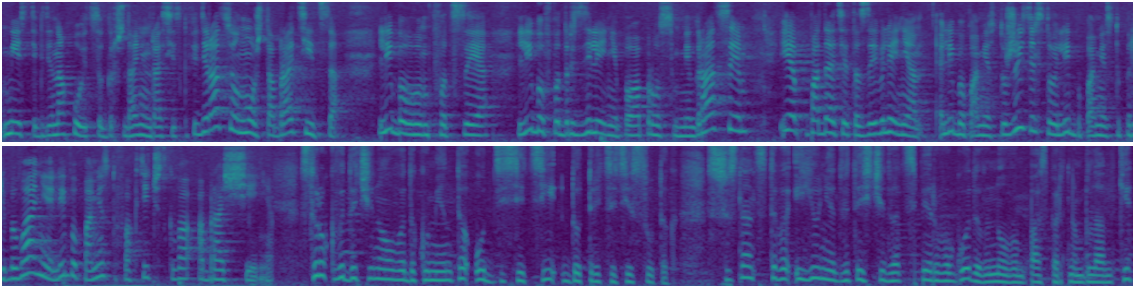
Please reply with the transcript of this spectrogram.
месте, где находится гражданин Российской Федерации, он может обратиться либо в МФЦ, либо в подразделение по вопросам миграции и подать это заявление либо по месту жительства, либо по месту пребывания, либо по месту фактического обращения. Срок выдачи нового документа от 10 до 30 суток. С 16 июня 2021 года в новом паспортном бланке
